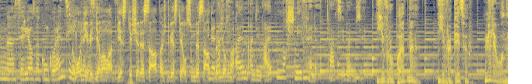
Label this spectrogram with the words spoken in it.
на сериозна конкуренция. Loni vydělala 260 až 280 In der Nacht milionů. vor allem an den Alpen noch Schneefälle. Tagsüber im Süden. Европа одна. Европейцев миллионы.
